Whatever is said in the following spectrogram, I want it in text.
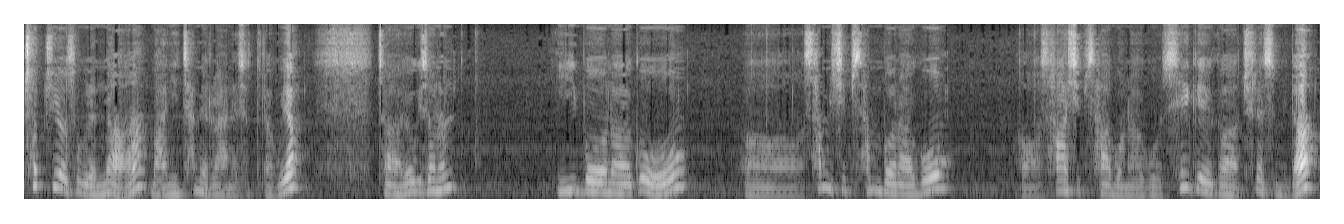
첫 주여서 그랬나 많이 참여를 안 하셨더라고요. 자 여기서는 2번하고 33번하고 44번하고 3개가 출했습니다.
